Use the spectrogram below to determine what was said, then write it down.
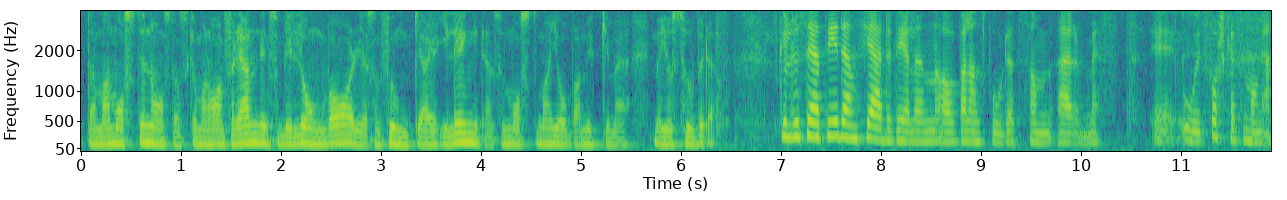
Utan man måste någonstans, ska man ha en förändring som blir långvarig, som funkar i längden så måste man jobba mycket med, med just huvudet. Skulle du säga att det är den fjärdedelen av balansbordet som är mest eh, outforskad för många?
